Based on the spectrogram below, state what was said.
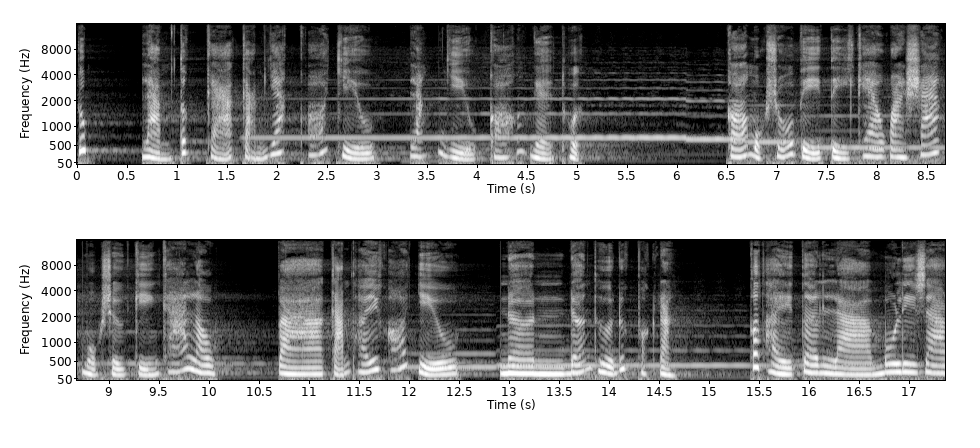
xúc, làm tất cả cảm giác khó chịu, lắng dịu có nghệ thuật có một số vị tỳ kheo quan sát một sự kiện khá lâu và cảm thấy khó chịu nên đến thưa đức phật rằng, có thầy tên là molija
